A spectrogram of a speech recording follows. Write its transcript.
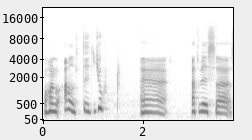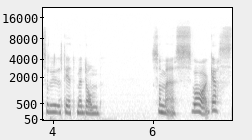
och har nog alltid gjort, eh, att visa solidaritet med dem som är svagast.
